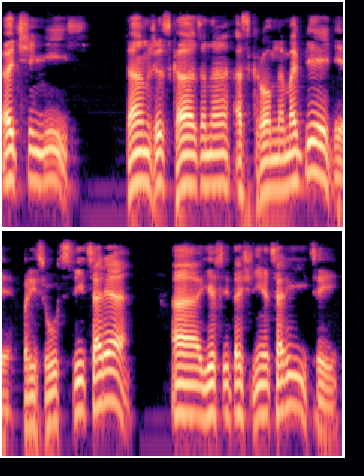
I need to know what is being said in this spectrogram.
очнись. Там же сказано о скромном обеде в присутствии царя а если точнее царицы.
